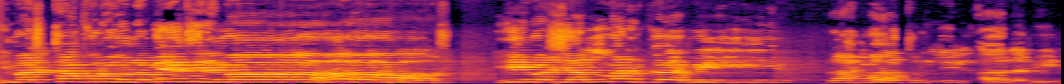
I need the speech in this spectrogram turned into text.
এই মাসটা কোনো নবীদের মাস। এই মাসে আল্লাহর কবি রাহমাতুল্লিল আলামিন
